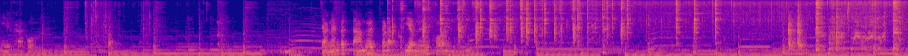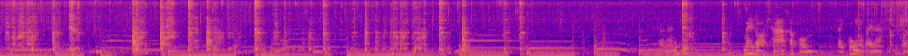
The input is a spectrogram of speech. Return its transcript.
นี่ครับผม จากนั้นก็ตามด้วยกระเทียมเลยทุกคน จากนั้นไม่รอช้าครับผม ใส่กุ้งลงไปนะทุกคน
